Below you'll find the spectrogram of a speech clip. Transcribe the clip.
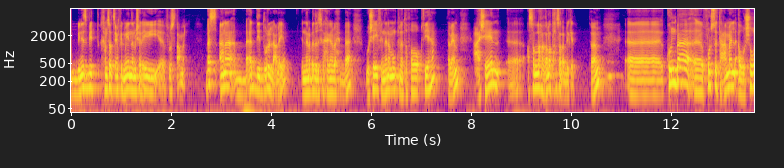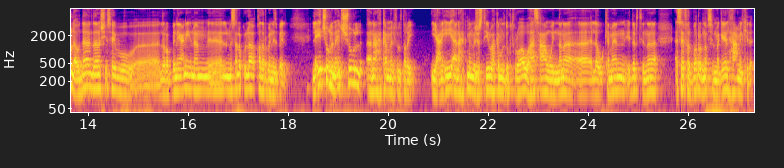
بنسبة 95% إن أنا مش هلاقي فرصة عمل. بس أنا بأدي الدور اللي عليا إن أنا بدرس الحاجة اللي أنا بحبها وشايف إن أنا ممكن أتفوق فيها تمام؟ عشان آه، أصلح غلط حصل قبل كده. تمام؟ آه كون بقى آه، فرصة عمل أو شغل أو ده ده أنا شيء سايبه آه لربنا يعني. أنا م- المسألة كلها قدر بالنسبة لي. لقيت شغل ما لقيتش شغل أنا هكمل في الطريق. يعني إيه؟ أنا هكمل ماجستير وهكمل دكتوراه وهسعى وإن أنا آه لو كمان قدرت إن أنا أسافر بره بنفس المجال هعمل كده.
